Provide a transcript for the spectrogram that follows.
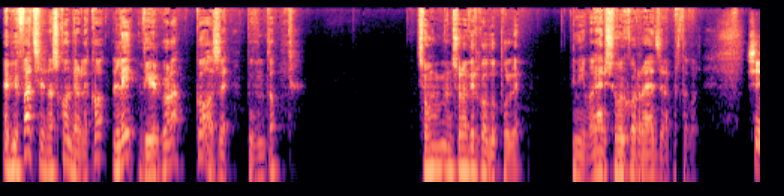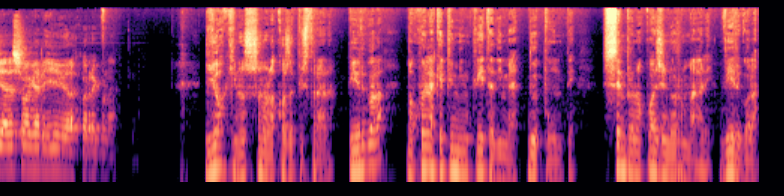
È più facile nascondere le, co- le virgola, cose, punto. C'è, un- c'è una virgola dopo le. Quindi magari se vuoi correggere questa cosa. Sì, adesso magari la correggo un attimo. Gli occhi non sono la cosa più strana, virgola, ma quella che più mi inquieta di me, due punti. Sembrano quasi normali, virgola,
